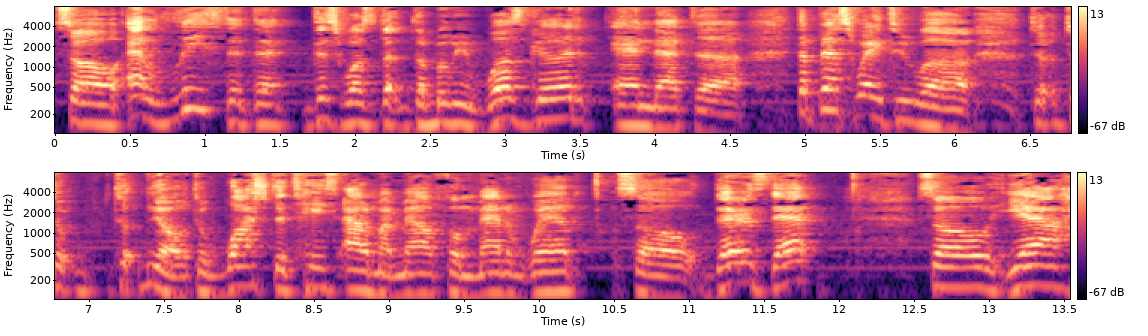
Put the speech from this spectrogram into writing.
So at least that, this was the, the movie was good, and that uh, the best way to, uh, to, to to you know to wash the taste out of my mouth from Madame Web. So there's that. So yeah,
